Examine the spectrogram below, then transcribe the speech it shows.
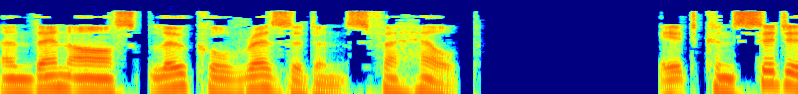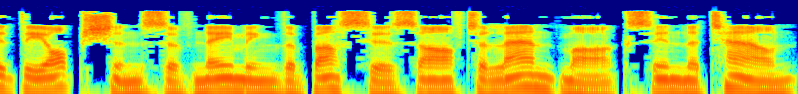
and then asked local residents for help. It considered the options of naming the buses after landmarks in the town,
